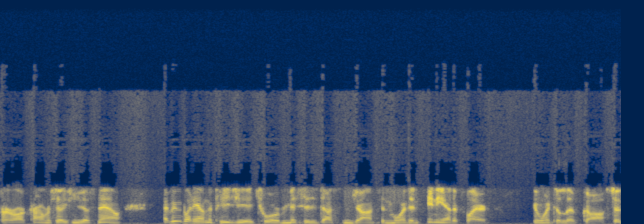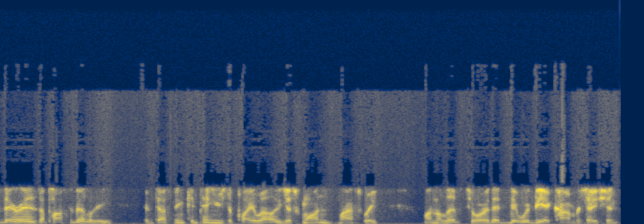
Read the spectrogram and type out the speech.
per our conversation just now, everybody on the PGA Tour misses Dustin Johnson more than any other player who went to LIV golf. So there is a possibility if Dustin continues to play well, he just won last week on the LIV Tour, that there would be a conversation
